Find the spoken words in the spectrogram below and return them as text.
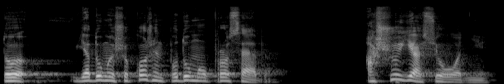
то я думаю, що кожен подумав про себе. А що я сьогодні?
